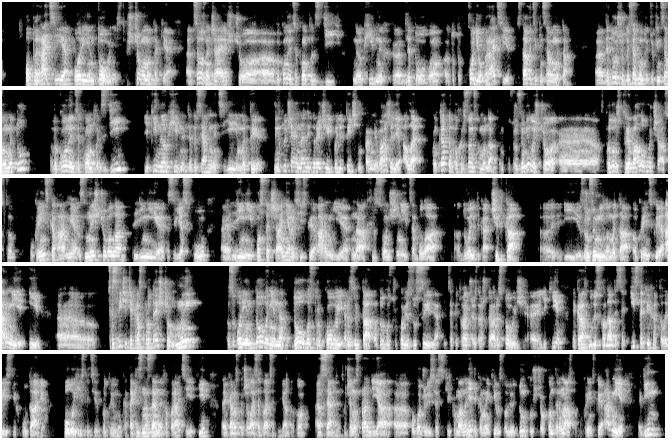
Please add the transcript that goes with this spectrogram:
операція орієнтованість. Що воно таке? Е, Це означає, що виконується комплекс дій, необхідних для того, тобто в ході операції ставиться кінцева мета. Е, Для того, щоб досягнути цю кінцеву мету, виконується комплекс дій, який необхідний для досягнення цієї мети. Він включає навіть, до речі, і політичні певні важелі, але конкретно по Херсонському напрямку. Зрозуміло, що е, впродовж тривалого часу українська армія знищувала лінії зв'язку, е, лінії постачання російської армії на Херсонщині, і це була е, доволі така чітка е, і зрозуміла мета української армії, і це свідчить якраз про те, що ми зорієнтовані на довгостроковий результат, на довгострокові зусилля, і це підтверджує зрештою Арестович, е, які якраз будуть складатися із таких артилерійських ударів по логістиці противника, так і з наземних операцій, які яка розпочалася 29 серпня. Хоча насправді я е, погоджуюся з кількома аналітиками, які висловлюють думку, що контрнаступ української армії він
